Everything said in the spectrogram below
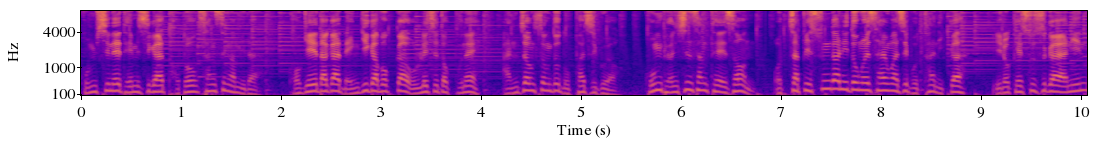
곰신의 데미지가 더더욱 상승합니다. 거기에다가 냉기 갑옷과 올레지 덕분에 안정성도 높아지고요. 곰 변신 상태에선 어차피 순간이동을 사용하지 못하니까 이렇게 수수가 아닌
